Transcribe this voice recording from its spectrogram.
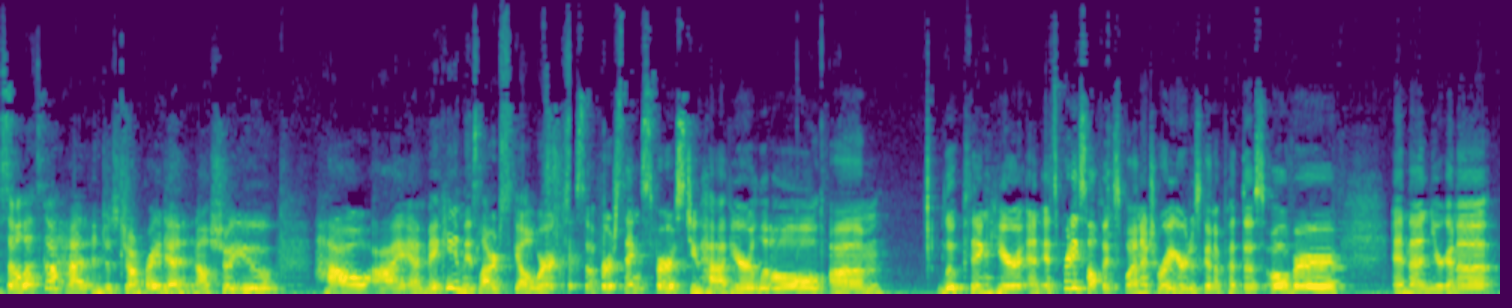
So let's go ahead and just jump right in and I'll show you how I am making these large scale works. So first things first, you have your little um, loop thing here and it's pretty self-explanatory. You're just gonna put this over and then you're gonna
